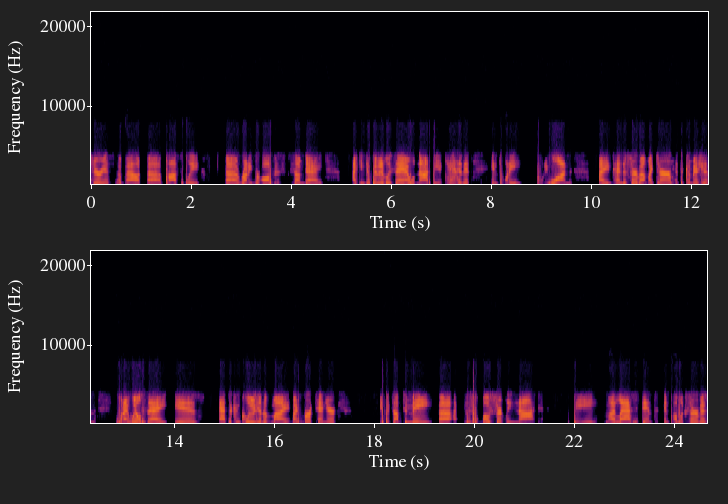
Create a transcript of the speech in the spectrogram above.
curious about uh, possibly uh, running for office someday. I can definitively say I will not be a candidate in 2021. I intend to serve out my term at the commission. What I will say is, at the conclusion of my my FERC tenure, if it's up to me, uh, this will most certainly not be my last stint in public service.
